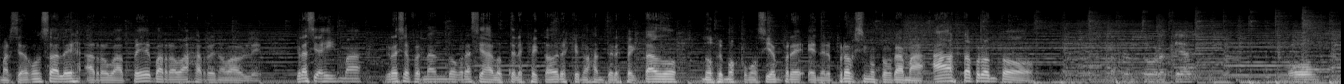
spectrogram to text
Marcial González, arroba P barra baja renovable. Gracias Isma, gracias Fernando, gracias a los telespectadores que nos han telespectado. Nos vemos como siempre en el próximo programa. Hasta pronto. Hasta pronto, gracias. Oh.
